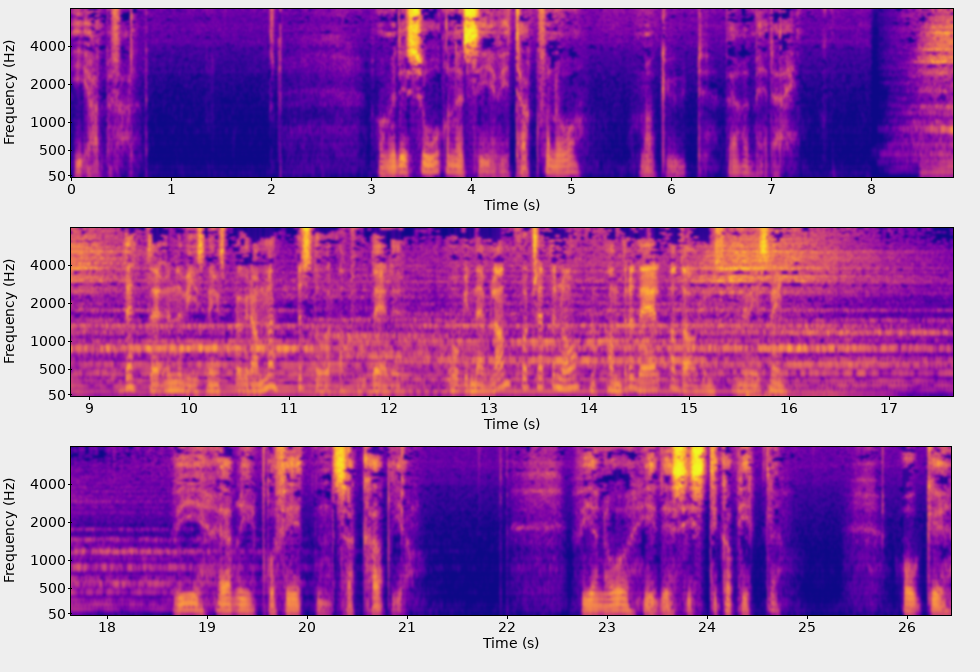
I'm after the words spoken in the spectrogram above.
i alle fall. Og med disse ordene sier vi takk for nå, må Gud være med deg. Dette undervisningsprogrammet består av to deler. Åge Nevland fortsetter nå med andre del av dagens undervisning. Vi er i profeten Zakaria. Vi er nå i det siste kapitlet, og eh,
